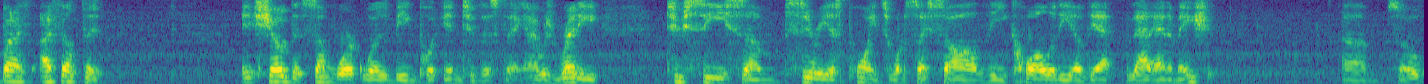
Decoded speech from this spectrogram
but I, I felt that it showed that some work was being put into this thing. I was ready to see some serious points once I saw the quality of the, that animation. Um, so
